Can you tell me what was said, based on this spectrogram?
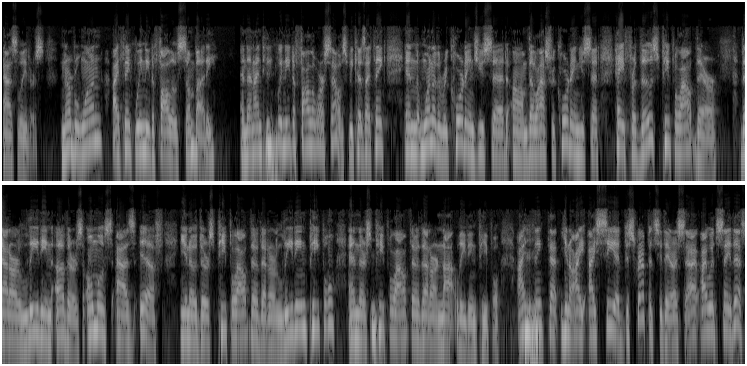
as leaders. Number one, I think we need to follow somebody. And then I think we need to follow ourselves because I think in one of the recordings you said, um, the last recording you said, hey, for those people out there that are leading others, almost as if, you know, there's people out there that are leading people and there's mm-hmm. people out there that are not leading people. I mm-hmm. think that, you know, I, I see a discrepancy there. I, I would say this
